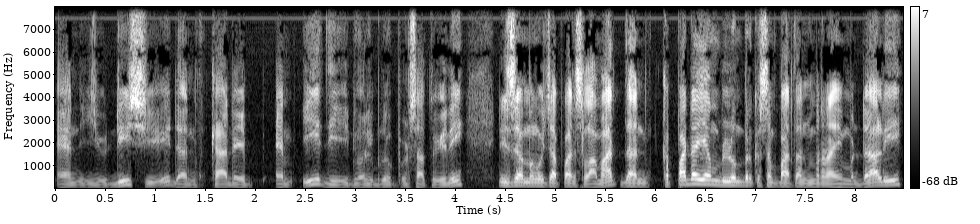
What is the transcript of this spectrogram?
NUDC dan KDMI di 2021 ini, Nizam mengucapkan selamat dan kepada yang belum berkesempatan meraih medali,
